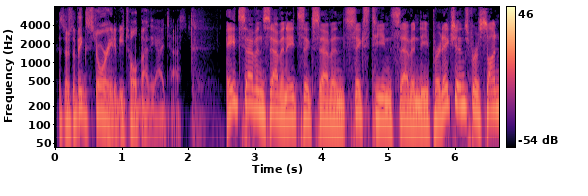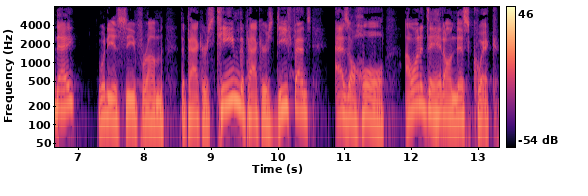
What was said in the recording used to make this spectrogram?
because there's a big story to be told by the eye test. 877 867 1670. Predictions for Sunday. What do you see from the Packers team, the Packers defense as a whole? I wanted to hit on this quick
